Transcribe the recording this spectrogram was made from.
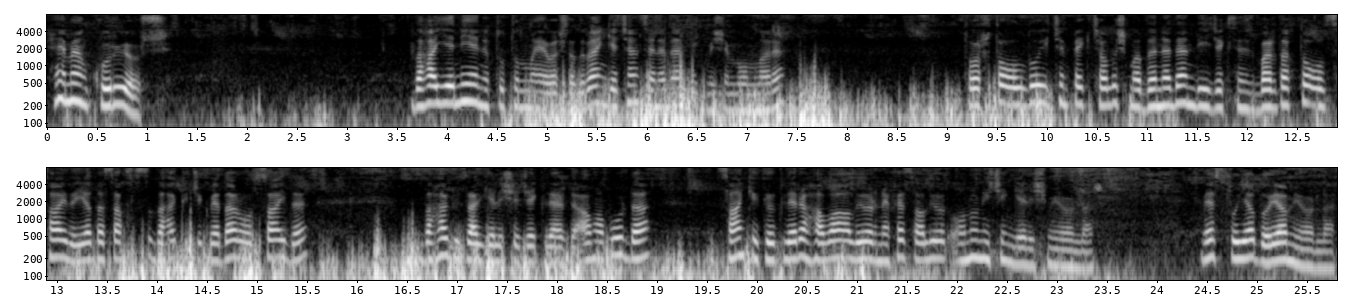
hemen kuruyor. Daha yeni yeni tutunmaya başladı. Ben geçen seneden dikmişim bunları. Torfta olduğu için pek çalışmadı. Neden diyeceksiniz? Bardakta olsaydı ya da saksısı daha küçük ve dar olsaydı daha güzel gelişeceklerdi. Ama burada sanki kökleri hava alıyor, nefes alıyor. Onun için gelişmiyorlar. Ve suya doyamıyorlar.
